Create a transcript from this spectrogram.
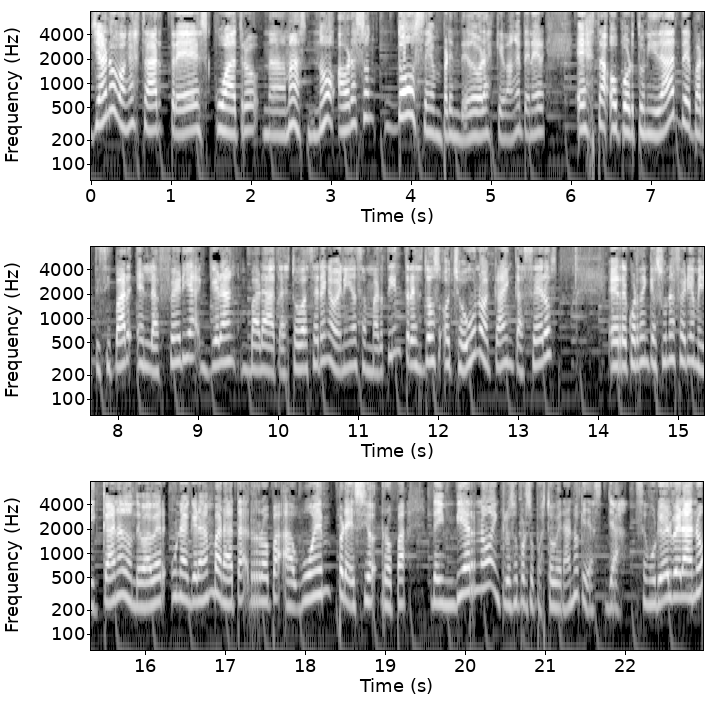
ya no van a estar 3, 4 nada más. No, ahora son 12 emprendedoras que van a tener esta oportunidad de participar en la Feria Gran Barata. Esto va a ser en Avenida San Martín 3281 acá en Caseros. Eh, recuerden que es una feria americana donde va a haber una gran barata ropa a buen precio, ropa de invierno, incluso por supuesto verano, que ya, se murió el verano.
